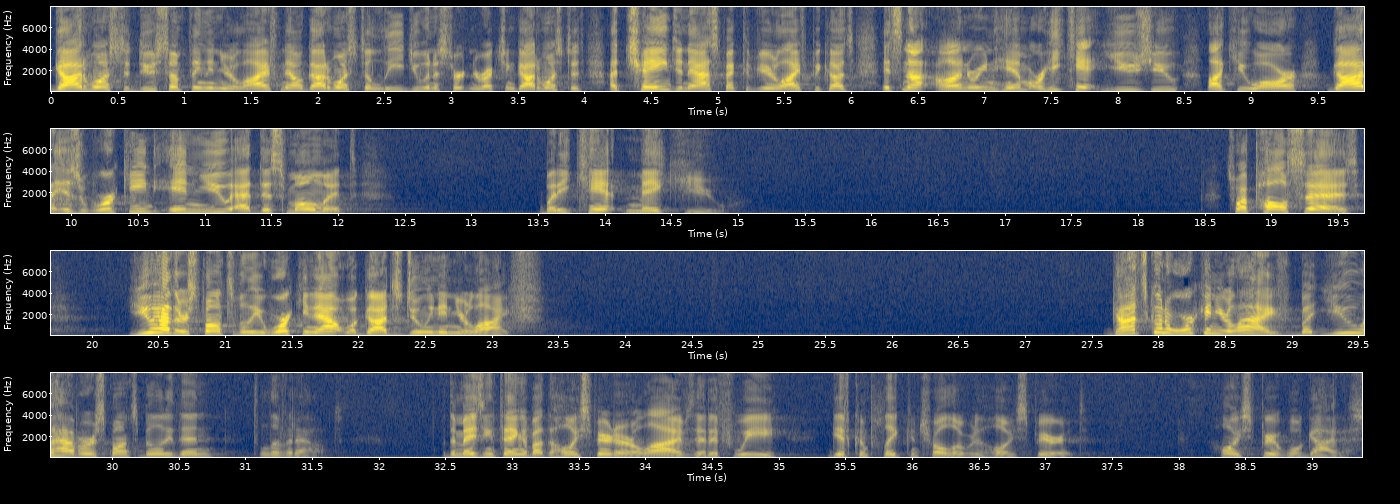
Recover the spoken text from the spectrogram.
God wants to do something in your life now. God wants to lead you in a certain direction. God wants to a change an aspect of your life because it's not honoring Him or He can't use you like you are. God is working in you at this moment, but He can't make you. That's why Paul says, you have the responsibility of working out what God's doing in your life. God's going to work in your life, but you have a responsibility then to live it out. But the amazing thing about the Holy Spirit in our lives is that if we give complete control over the Holy Spirit, the Holy Spirit will guide us,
